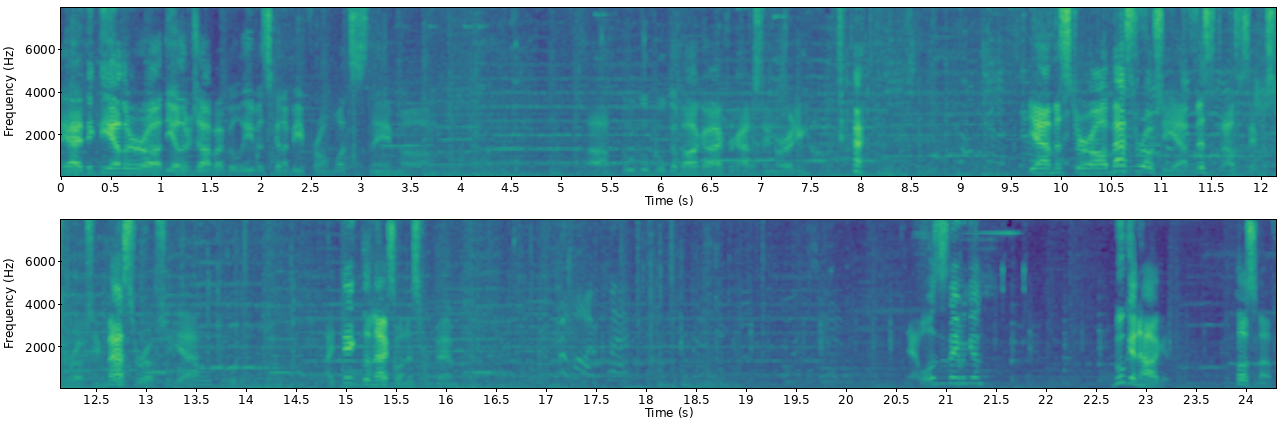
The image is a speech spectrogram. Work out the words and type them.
Yeah, I think the other uh, the other job I believe is gonna be from what's his name, uh, uh, Booga Booga Baga. I forgot his name already. yeah, Mr. Uh, Master Roshi. Yeah, Mr. I was gonna say Mr. Roshi. Master Roshi. Yeah. I think the next one is from him. Yeah, what was his name again? Bugenhagen. Close enough.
